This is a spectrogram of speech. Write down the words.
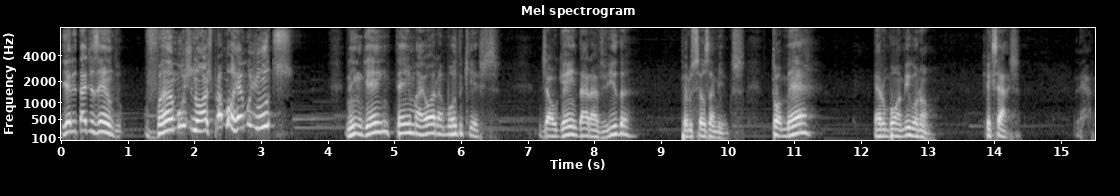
E ele está dizendo: vamos nós para morrermos juntos. Ninguém tem maior amor do que este, de alguém dar a vida pelos seus amigos. Tomé era um bom amigo ou não? O que, que você acha? Era.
